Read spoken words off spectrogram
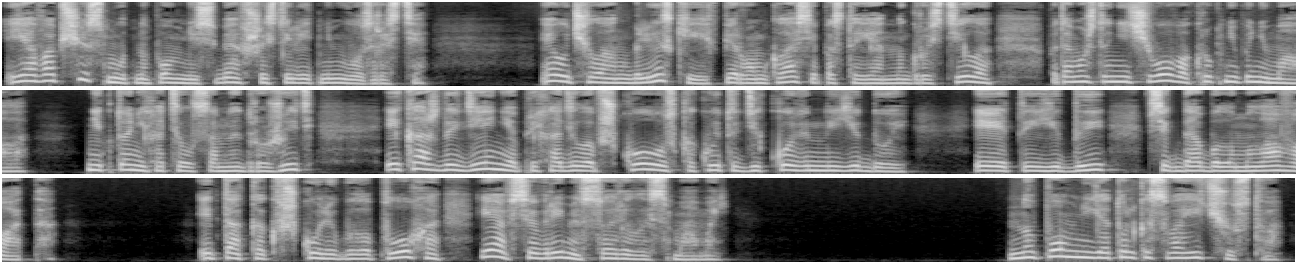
Я вообще смутно помню себя в шестилетнем возрасте. Я учила английский и в первом классе постоянно грустила, потому что ничего вокруг не понимала. Никто не хотел со мной дружить, и каждый день я приходила в школу с какой-то диковинной едой, и этой еды всегда было маловато. И так как в школе было плохо, я все время ссорилась с мамой. Но помню я только свои чувства —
